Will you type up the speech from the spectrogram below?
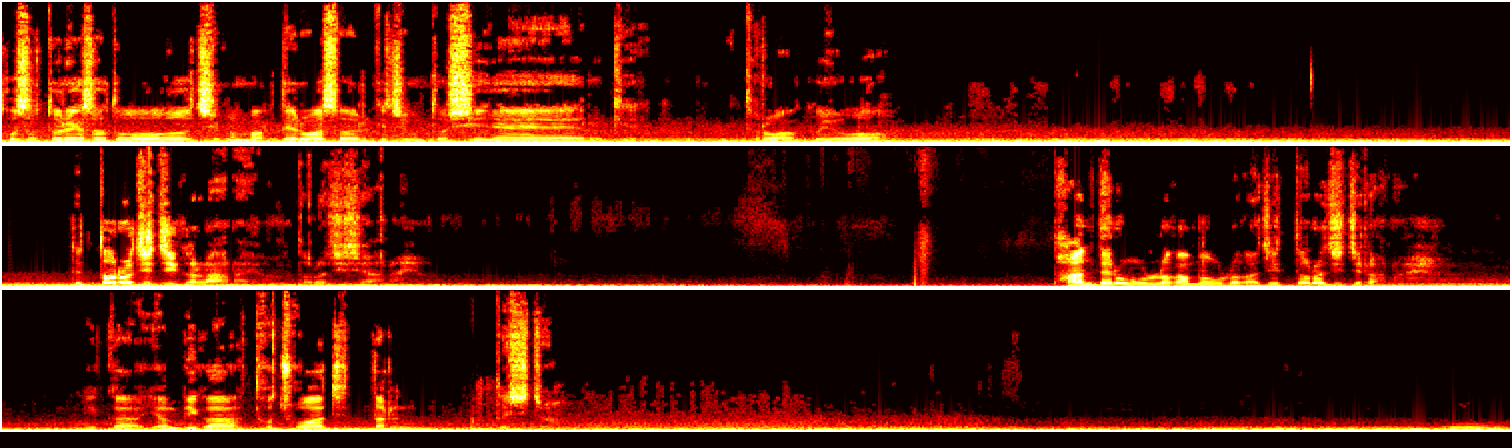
고속도로에서도 지금 막 내려와서 이렇게 지금 또 시내로 이렇게 들어왔고요. 근데 떨어지지가 않아요. 떨어지지 않아요. 반대로 올라가면 올라가지 떨어지질 않아요. 그러니까 연비가 더 좋아졌다는 뜻이죠. 오.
